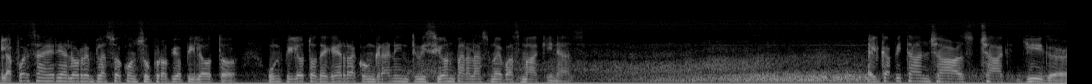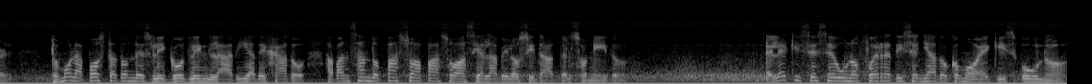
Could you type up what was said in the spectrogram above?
La Fuerza Aérea lo reemplazó con su propio piloto, un piloto de guerra con gran intuición para las nuevas máquinas. El capitán Charles Chuck Yeager tomó la posta donde Slick Goodlin la había dejado, avanzando paso a paso hacia la velocidad del sonido. El XS-1 fue rediseñado como X-1.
